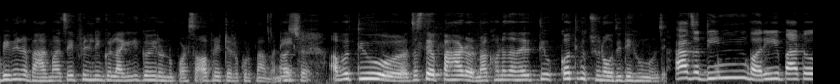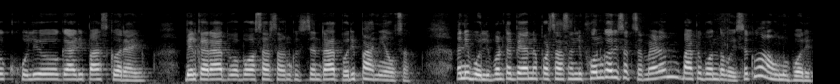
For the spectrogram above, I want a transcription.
विभिन्न भागमा चाहिँ फिल्डिङको लागि गइरहनुपर्छ अपरेटरको रूपमा भने। अब त्यो जस्तै पहाडहरूमा खन्न जाँदाखेरि त्यो कतिको चुनौती देखाउनुहुन्छ आज दिनभरि बाटो खोल्यो गाडी पास गरायो। बेलुका रात अब असार साउनको सिजन रातभरि पानी आउँछ। अनि भोलिपल्ट बिहान प्रशासनले फोन गरिसक्छ म्याडम बाटो बन्द भइसक्यो आउनु पर्यो।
